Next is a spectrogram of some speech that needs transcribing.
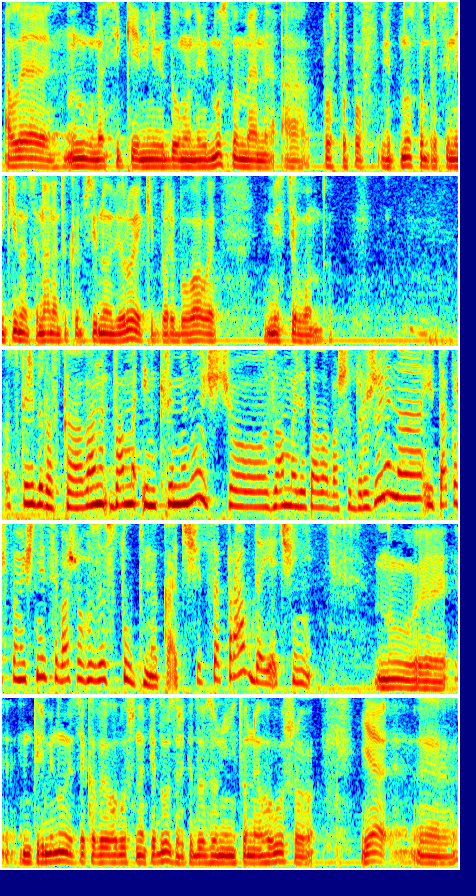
Але ну, наскільки мені відомо не відносно мене, а просто по відносно працівників Національного антикорупційного бюро, які перебували в місті Лондон. От скажіть, будь ласка, вам, вам інкримінують, що з вами літала ваша дружина і також помічниця вашого заступника. Чи це правда є чи ні? Ну, е, інкримінується, коли оголошено підозру, підозру мені ніхто не оголошував. Я, е,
